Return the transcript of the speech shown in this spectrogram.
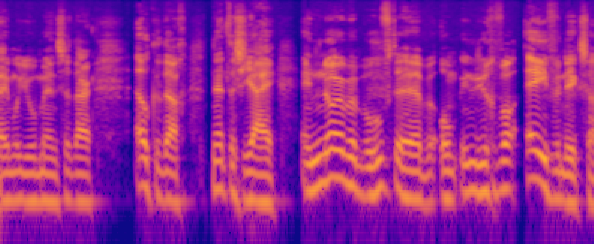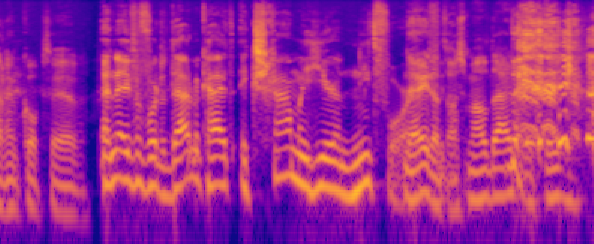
1,2 miljoen mensen daar elke dag, net als jij, enorme behoefte hebben om in ieder geval even niks aan hun kop te hebben. En even voor de duidelijkheid, ik schaam me hier niet voor. Nee, dat was me al duidelijk.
